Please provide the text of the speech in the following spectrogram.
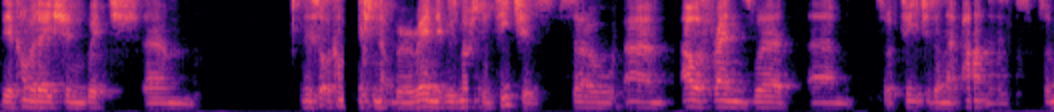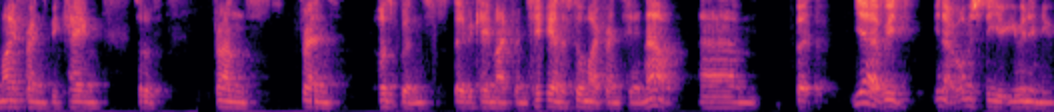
the accommodation, which um, the sort of that we were in, it was mostly teachers. So um, our friends were um, sort of teachers and their partners. So my friends became sort of friends, friends, husbands. They became my friends here, and they're still my friends here now. Um, but yeah, we'd, you know, obviously you're in a new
